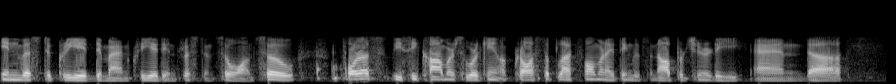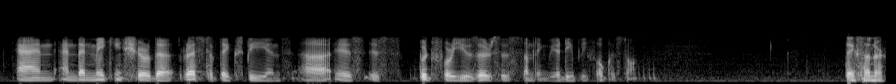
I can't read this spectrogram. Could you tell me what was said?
invest to create demand, create interest, and so on. So for us, we see commerce working across the platform, and I think that's an opportunity. And uh, and and then making sure the rest of the experience uh, is is good for users is something we are deeply focused on. Thanks, Sundar.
